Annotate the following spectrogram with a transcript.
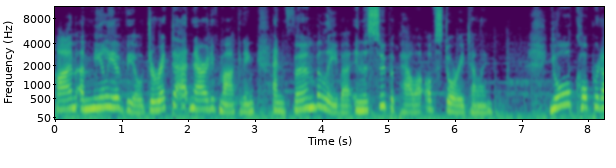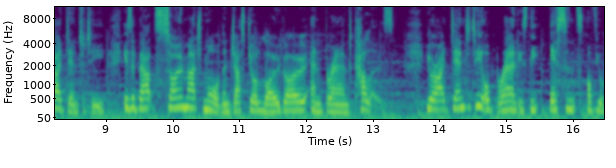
I'm Amelia Veale, Director at Narrative Marketing and firm believer in the superpower of storytelling. Your corporate identity is about so much more than just your logo and brand colours. Your identity or brand is the essence of your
